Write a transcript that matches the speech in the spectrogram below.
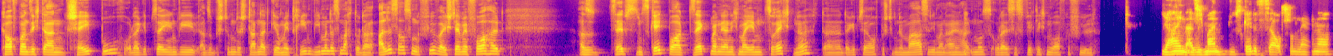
kauft man sich da ein Shape-Buch oder gibt es da irgendwie also bestimmte Standardgeometrien, wie man das macht? Oder alles aus dem Gefühl? Weil ich stelle mir vor, halt, also selbst ein Skateboard sägt man ja nicht mal eben zurecht, ne? Da, da gibt es ja auch bestimmte Maße, die man einhalten muss. Oder ist es wirklich nur auf Gefühl? Ja, also ich meine, du skatest ja auch schon länger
